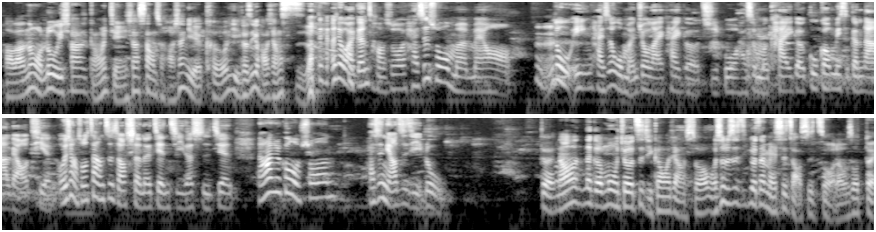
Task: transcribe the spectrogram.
好了，那我录一下，赶快剪一下上传，好像也可以，可是又好想死啊。对，而且我还跟草说，还是说我们没有录音，还是我们就来开个直播，还是我们开一个 Google Meet 跟大家聊天？我就想说，这样至少省了剪辑的时间。然后他就跟我说，还是你要自己录。对，然后那个木就自己跟我讲说，我是不是又在没事找事做了？我说对，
